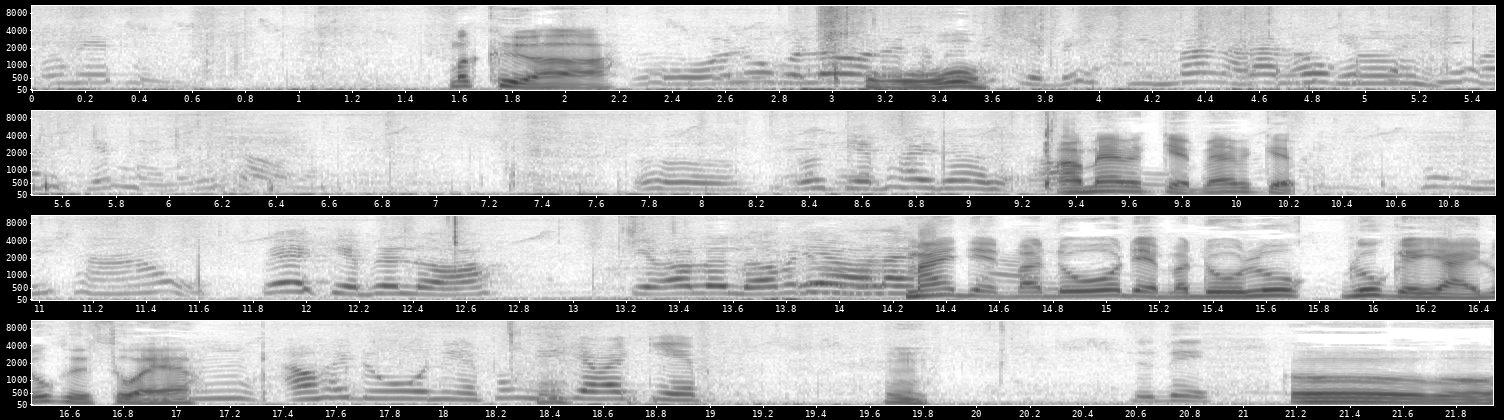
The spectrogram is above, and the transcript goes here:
เมื่อแม่ถึงมะเขือเหรอ โอ้โหลูกเบลอโอ้เลยโหทำไมไม่เก็บไปให้ กินบ้างอะด้านลูกนึงเออเออเก็บให้เด้อเอาแม่ไปเก็บแม่ไปเก็บพรุ่งนี้เช้าแม่เก็บเลยเหรอเก็บเอาเลยเหรอไม่ได้เอาอะไรไม่เด็ดมาดูเด็ดมาดูลูกลูกใหญ่ๆลูกสวยๆอะอืมเอาให้ดูเนี่ยพรุ่งนี้จะมาเก็บอืมดูดิเออ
